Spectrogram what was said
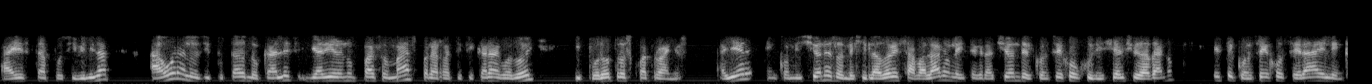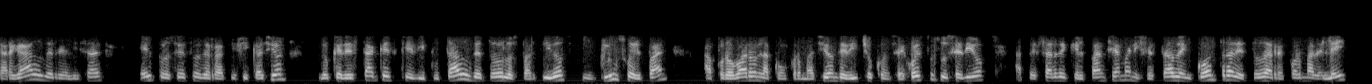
a esta posibilidad. Ahora los diputados locales ya dieron un paso más para ratificar a Godoy y por otros cuatro años. Ayer, en comisiones, los legisladores avalaron la integración del Consejo Judicial Ciudadano. Este consejo será el encargado de realizar el proceso de ratificación. Lo que destaca es que diputados de todos los partidos, incluso el PAN, aprobaron la conformación de dicho consejo. Esto sucedió a pesar de que el PAN se ha manifestado en contra de toda reforma de ley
